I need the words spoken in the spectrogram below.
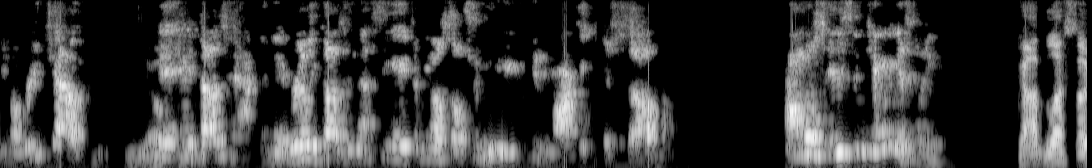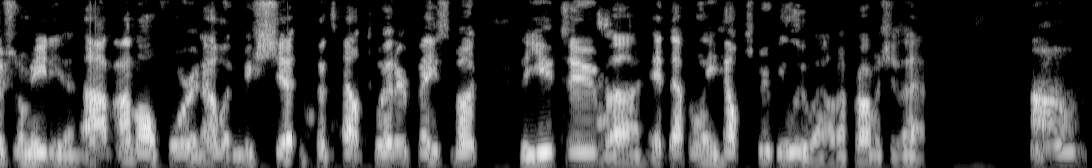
You know, reach out. Yep. It, it does happen. It really does, and that's the age of you know social media. You can market yourself almost instantaneously. God bless social media. I'm, I'm all for it. I wouldn't be shit without Twitter, Facebook, the YouTube. Uh, it definitely helped Spooky Lou out. I promise you that. Um,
